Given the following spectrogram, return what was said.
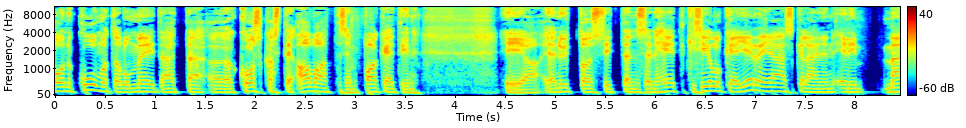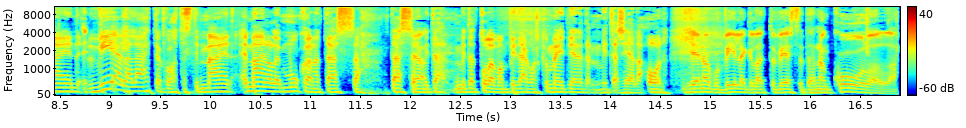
on kuumotellut meitä, että ö, koska te avaatte sen paketin. Ja, ja nyt olisi sitten sen hetki. Siinä lukee Jere Jääskeläinen, eli mä en vielä lähtökohtaisesti, mä en, mä en ole mukana tässä, tässä Ja- mitä, mitä tulevan pitää, koska me ei tiedetä, mitä siellä on. Hienoa, kun Villekin laittoi viestiä, että hän on kuulolla.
